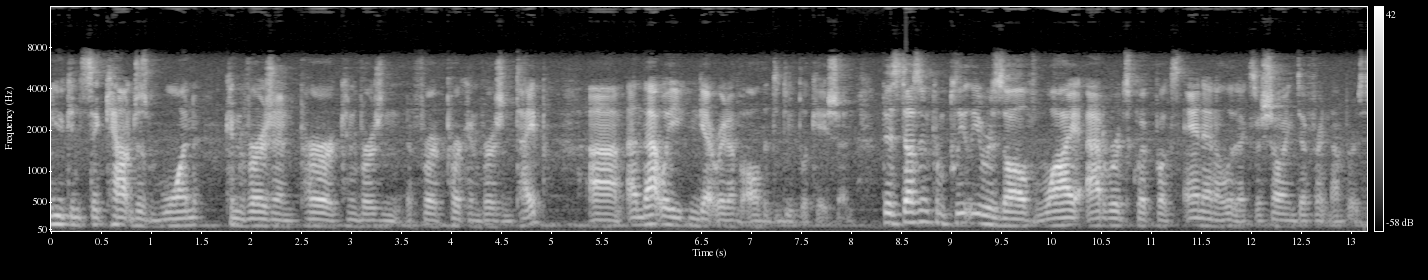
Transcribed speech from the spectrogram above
you can count just one conversion per conversion for per conversion type. Um, and that way you can get rid of all the deduplication. This doesn't completely resolve why AdWords, QuickBooks, and Analytics are showing different numbers,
